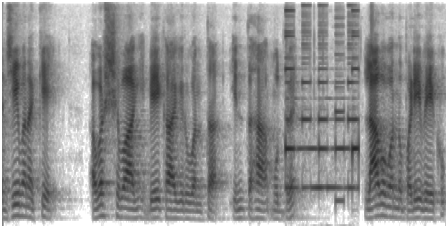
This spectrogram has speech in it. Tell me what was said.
ಜೀವನಕ್ಕೆ ಅವಶ್ಯವಾಗಿ ಬೇಕಾಗಿರುವಂಥ ಇಂತಹ ಮುದ್ರೆ, ಲಾಭವನ್ನು ಪಡೆಯಬೇಕು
